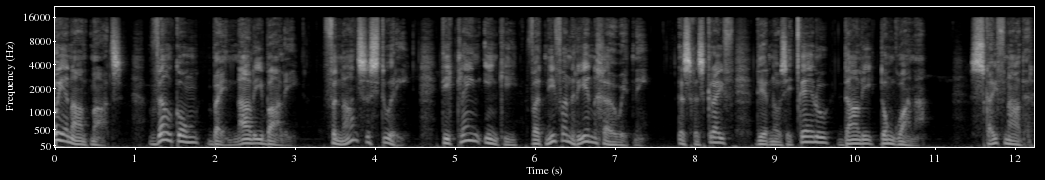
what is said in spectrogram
Goeienaand maats. Welkom by Nali Bali. Vanaand se storie, Die klein eentjie wat nie van reën gehou het nie, is geskryf deur Nosicelo Dali Dongwana. Skuif nader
